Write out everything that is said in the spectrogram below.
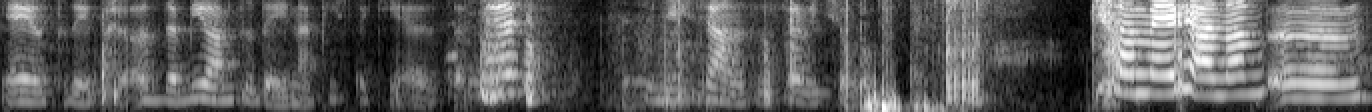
Ja ją tutaj przyozdobiłam. Tutaj napis taki LPS. Nie chciałam zostawić ją. Kamera nam... Ym,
